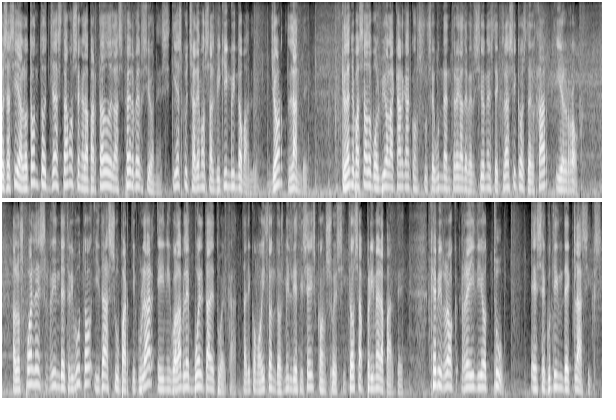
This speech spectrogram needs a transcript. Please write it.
Pues así, a lo tonto, ya estamos en el apartado de las fair versiones y escucharemos al vikingo indomable, John Lande, que el año pasado volvió a la carga con su segunda entrega de versiones de clásicos del hard y el rock, a los cuales rinde tributo y da su particular e inigualable vuelta de tuerca, tal y como hizo en 2016 con su exitosa primera parte, Heavy Rock Radio 2, Executing the Classics.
